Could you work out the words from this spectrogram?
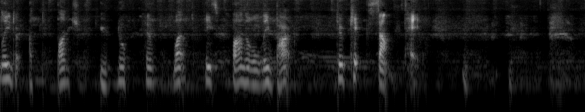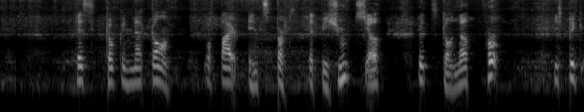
Leader of the bunch, you know him well. He's finally back to kick some tail. His coconut gone will fire in spurts if he shoots ya it's gonna hurt. He's bigger,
